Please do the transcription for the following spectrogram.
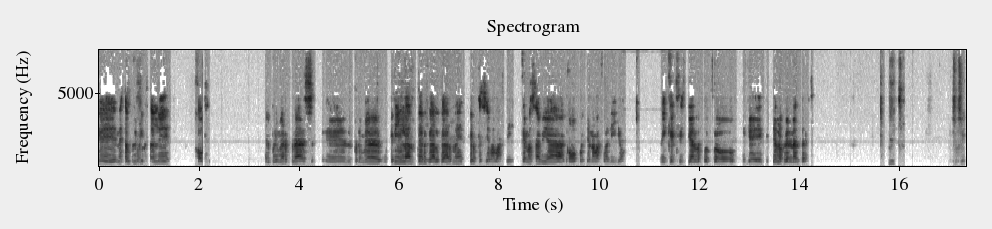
que en esta película sale el primer Flash, el primer Green Lantern, Gal Garnet, creo que se llamaba así, que no sabía cómo funcionaba su anillo, ni que existían los otros, ni que existían los Green Lanterns. Eso sí.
